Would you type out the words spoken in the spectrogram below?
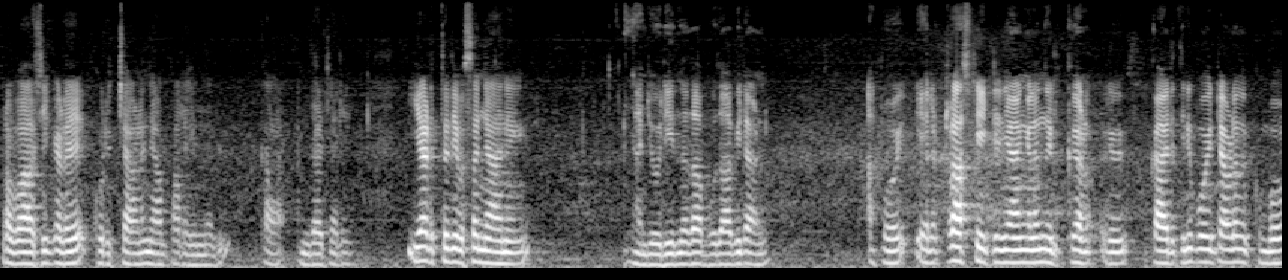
പ്രവാസികളെ കുറിച്ചാണ് ഞാൻ പറയുന്നത്. എന്താ വെച്ചാൽ ഈ അടുത്ത ദിവസം ഞാൻ ഞാൻ ജോലി ചെയ്യുന്നത് അബുദാബിയിലാണ്. അപ്പോൾ ഇലക്ട്രാ സ്റ്റേറ്റിൽ ഞാൻ ഇങ്ങനെ നിൽക്കുകയാണ്. ഒരു കാര്യത്തിന് പോയിട്ട് അവിടെ നിൽക്കുമ്പോൾ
